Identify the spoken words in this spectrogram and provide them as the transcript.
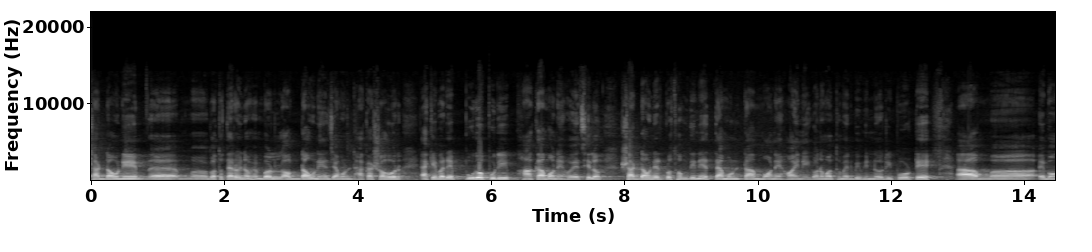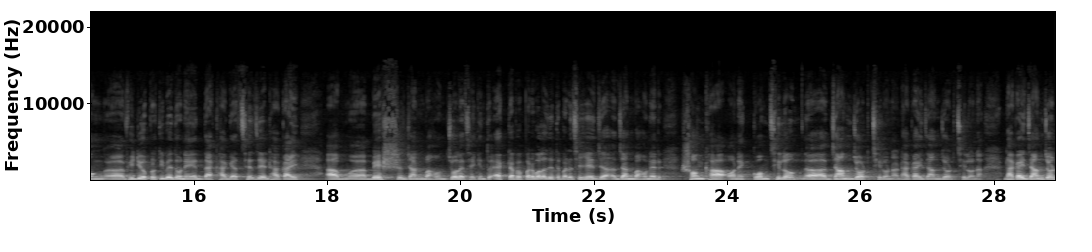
শাটডাউনে গত তেরোই নভেম্বর লকডাউনে যেমন ঢাকা শহর একেবারে পুরোপুরি ফাঁকা মনে হয়েছিল, শাটডাউনের প্রথম দিনে তেমনটা মনে হয়নি। গণমাধ্যমের বিভিন্ন রিপোর্টে এবং ভিডিও প্রতিবেদনে দেখা গেছে যে ঢাকায় বেশ যানবাহন চলেছে। কিন্তু একটা ব্যাপার বলা যেতে পারে যে যানবাহনের সংখ্যা অনেক কম ছিল যানজট ছিল না, ঢাকায় যানজট ছিল না। ঢাকায় যানজট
